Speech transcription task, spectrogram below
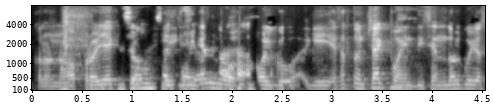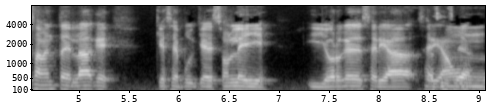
con los nuevos proyectos y diciendo, exacto, un checkpoint, diciendo orgullosamente Que, que, se, que son leyes. Y yo creo que sería, sería un,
